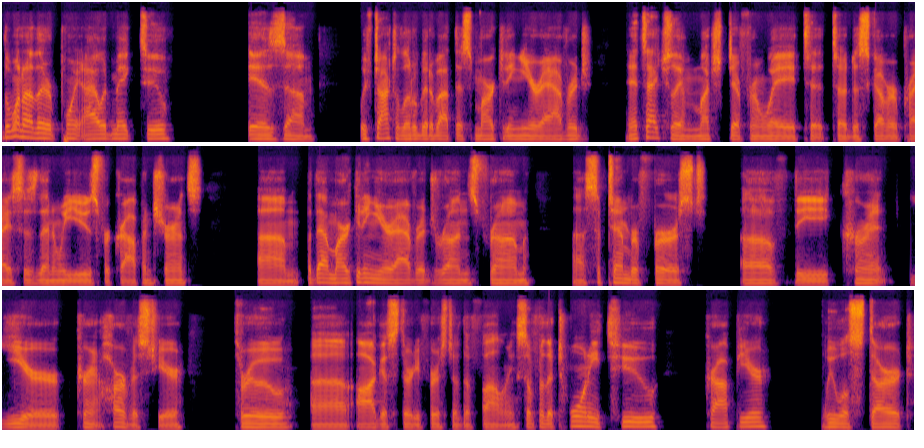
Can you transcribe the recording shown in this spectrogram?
The one other point I would make too is um, we've talked a little bit about this marketing year average, and it's actually a much different way to, to discover prices than we use for crop insurance. Um, but that marketing year average runs from uh, September 1st of the current year, current harvest year, through uh, August 31st of the following. So for the 22 crop year, we will start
